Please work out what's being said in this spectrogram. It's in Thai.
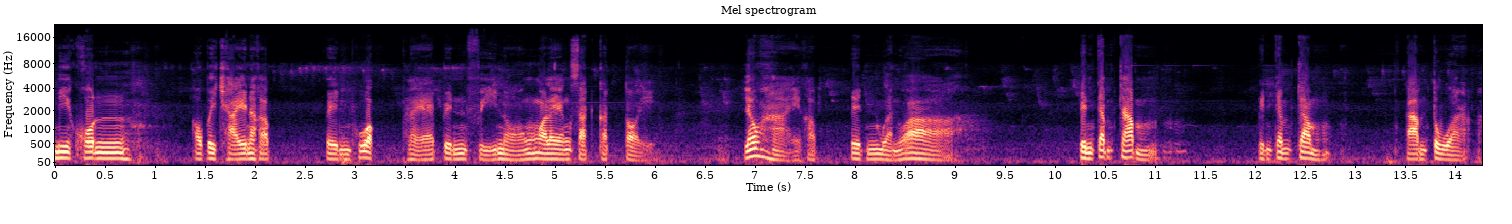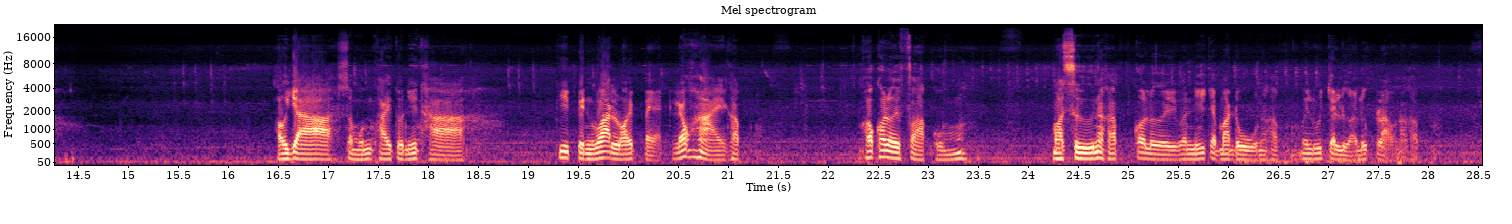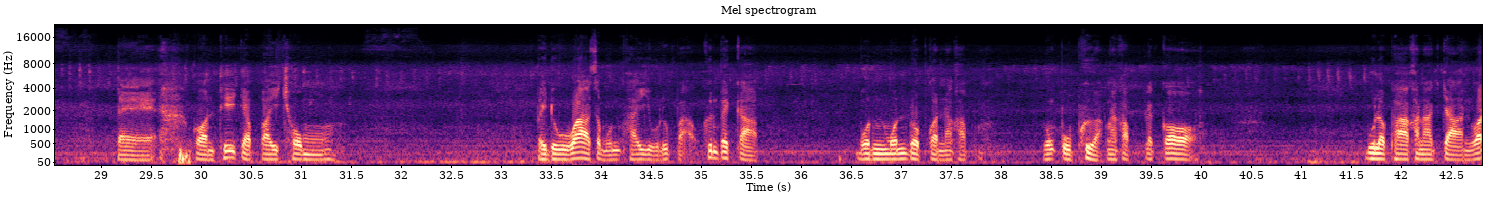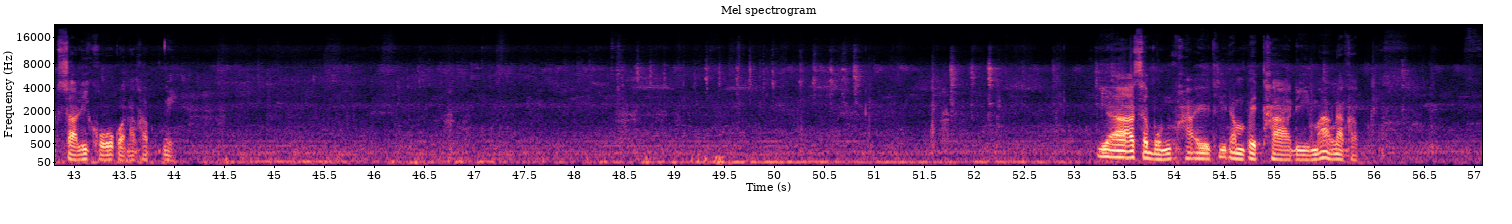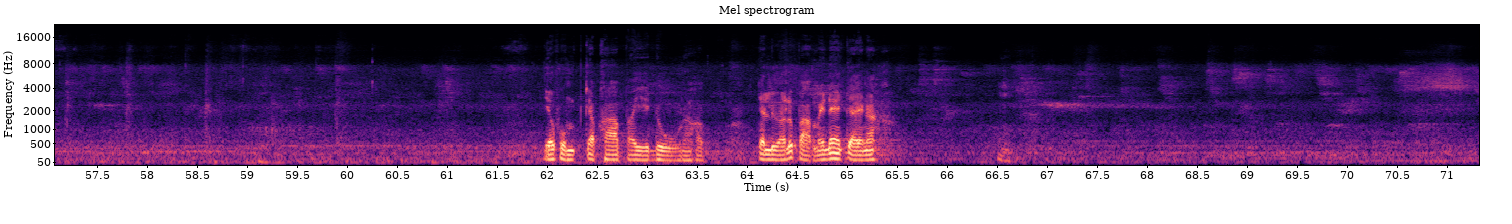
มีคนเอาไปใช้นะครับ เป็นพวก แผลเป็นฝีหนองมแมลงสัตว์กัดต่อย แล้วหายครับ เป็นเหมือนว่า เป็นจ้ำจำๆเป็นจ้ำจำๆตามตัว เอายาสมุนไพรตัวนี้ทา ที่เป็นว่านร้อยแปดแล้วหายครับ เขาก็เลยฝากผมมาซื้อนะครับ ก็เลยวันนี้จะมาดูนะครับ ไม่รู้จะเหลือหรือเปล่านะครับ แต่ก่อนที่จะไปชม ไปดูว่าสมุนไพรอยู่หรือเปล่า ขึ้นไปกราบบนมนดบก่อนนะครับหลวงปู่เผือกนะครับ แล้วก็บุรพาคณาจารย์วัดสาลิโคก่อนนะครับนี่ยาสมุนไพรที่นำไปทาดีมากนะครับ เดี๋ยวผมจะพาไปดูนะครับ จะเหลือหรือเปล่าไม่แน่ใจนะ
